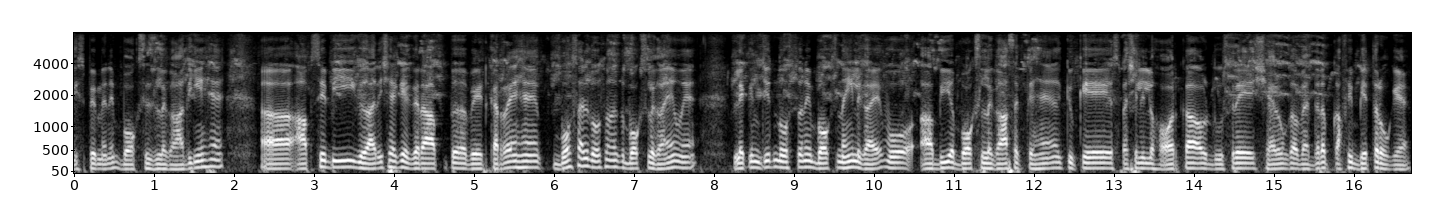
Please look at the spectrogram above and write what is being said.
इस पर मैंने बॉक्सेस लगा दिए हैं। आपसे भी गुजारिश है कि अगर आप वेट कर रहे हैं, बहुत सारे दोस्तों ने तो बॉक्स लगाए हुए हैं, लेकिन जिन दोस्तों ने बॉक्स नहीं लगाए, वो अभी अब बॉक्स लगा सकते हैं, क्योंकि स्पेशली लाहौर का और दूसरे शहरों का वेदर अब काफ़ी बेहतर हो गया है।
